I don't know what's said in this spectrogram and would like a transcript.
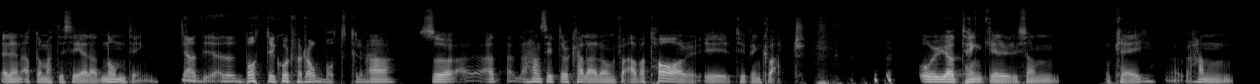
Eller en automatiserad någonting. Ja, bot är kort för robot till och med. Ja, så att, att han sitter och kallar dem för avatar i typ en kvart. och jag tänker liksom, okej, okay. han,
